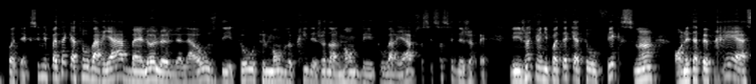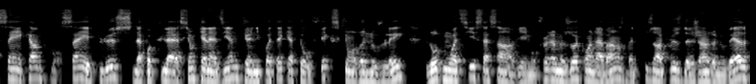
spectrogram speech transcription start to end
hypothèques. C'est une hypothèque à taux variable, ben là, la hausse des taux, tout le monde l'a pris déjà dans le monde des taux variables. Ça, c'est ça, c'est déjà fait. Les gens qui ont une hypothèque à taux fixe, là, on est à peu près à 50% et plus de la population canadienne qui a une hypothèque à taux fixe qui ont renouvelé. L'autre moitié, ça s'en vient. Mais au fur et à mesure qu'on avance, ben, de plus en plus de gens renouvellent.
